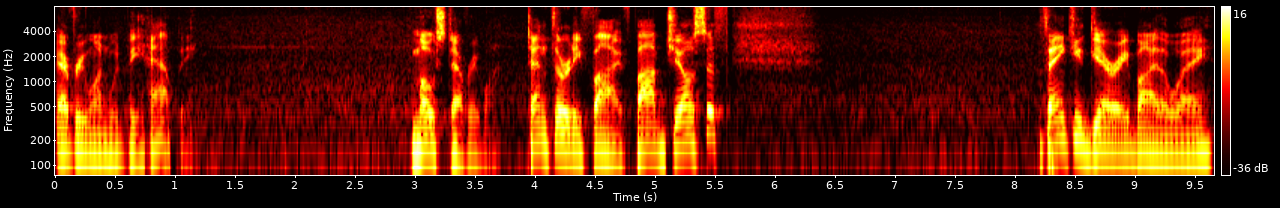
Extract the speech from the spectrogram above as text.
everyone would be happy. Most everyone. 1035. Bob Joseph. Thank you, Gary, by the way,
